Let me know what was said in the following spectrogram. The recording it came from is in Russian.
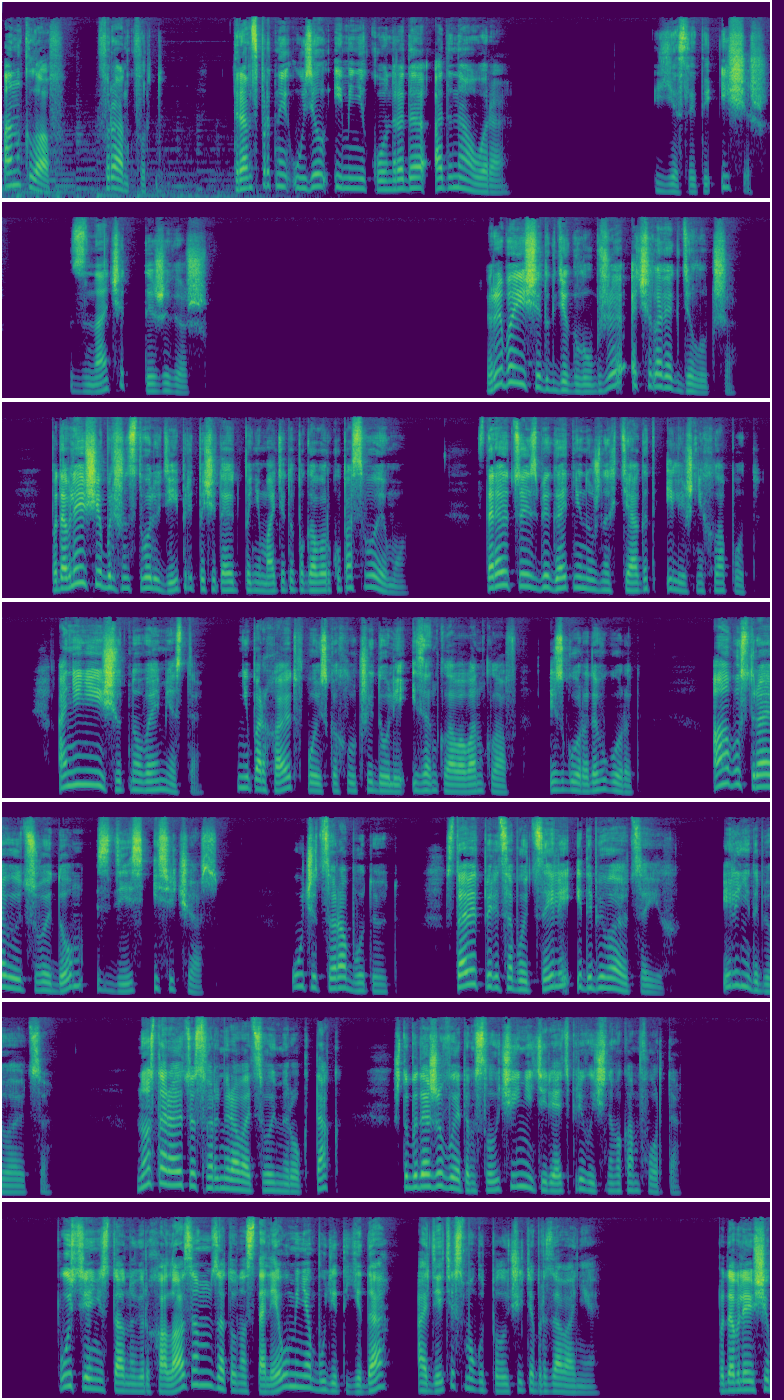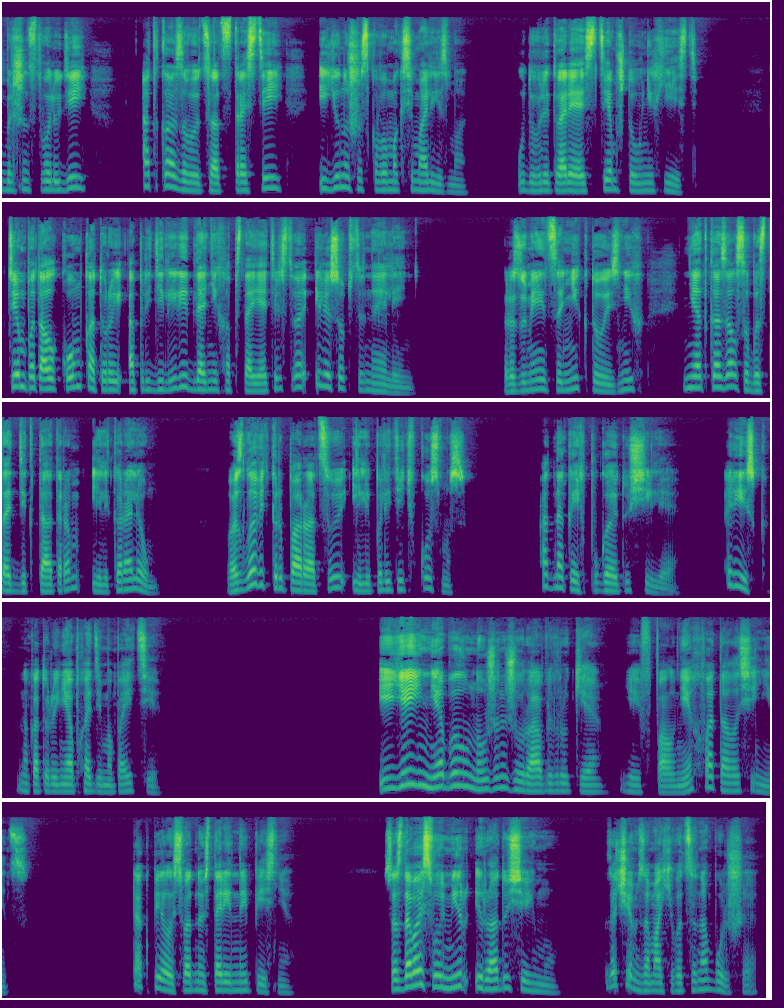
Анклав, Франкфурт. Транспортный узел имени Конрада Аденауэра. Если ты ищешь, значит, ты живешь. Рыба ищет где глубже, а человек где лучше. Подавляющее большинство людей предпочитают понимать эту поговорку по-своему. Стараются избегать ненужных тягот и лишних хлопот. Они не ищут новое место, не порхают в поисках лучшей доли из анклава в анклав, из города в город – а обустраивают свой дом здесь и сейчас. Учатся, работают, ставят перед собой цели и добиваются их. Или не добиваются. Но стараются сформировать свой мирок так, чтобы даже в этом случае не терять привычного комфорта. Пусть я не стану верхолазом, зато на столе у меня будет еда, а дети смогут получить образование. Подавляющее большинство людей отказываются от страстей и юношеского максимализма удовлетворяясь тем, что у них есть. Тем потолком, который определили для них обстоятельства или собственная лень. Разумеется, никто из них не отказался бы стать диктатором или королем, возглавить корпорацию или полететь в космос. Однако их пугают усилия, риск, на который необходимо пойти. И ей не был нужен журавль в руке, ей вполне хватало синиц. Так пелось в одной старинной песне – Создавай свой мир и радуйся ему. Зачем замахиваться на большее?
